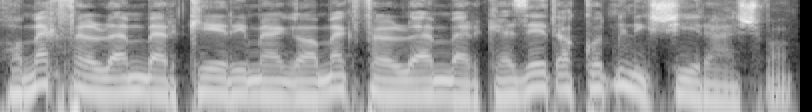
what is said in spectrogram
ha megfelelő ember kéri meg a megfelelő ember kezét, akkor mindig sírás van.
